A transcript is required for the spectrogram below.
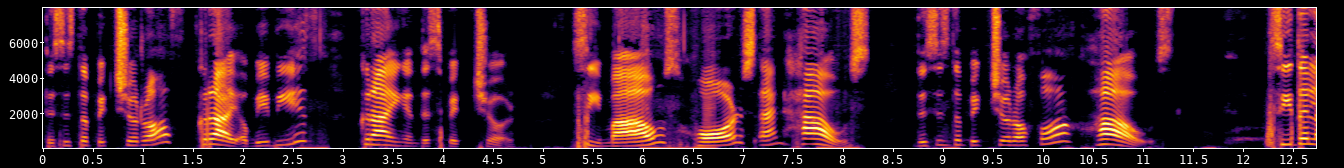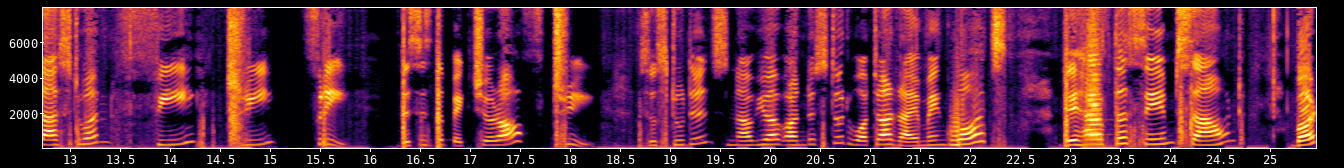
This is the picture of cry. A baby is crying in this picture. See mouse, horse and house. This is the picture of a house. See the last one? Fee, tree, free. This is the picture of tree. So students, now you have understood what are rhyming words. They have the same sound but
